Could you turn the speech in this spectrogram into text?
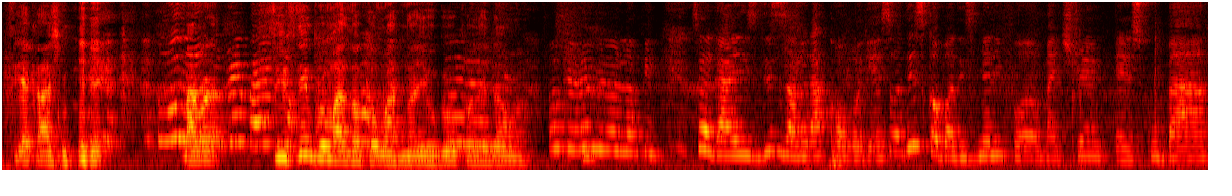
Fear catch me. Why My brother, my phone? 15 Pro Max not come out now. You go collect that one. Okay, let me unlock it. So guys, this is another cupboard here. So this cupboard is mainly for my children uh, school bag,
